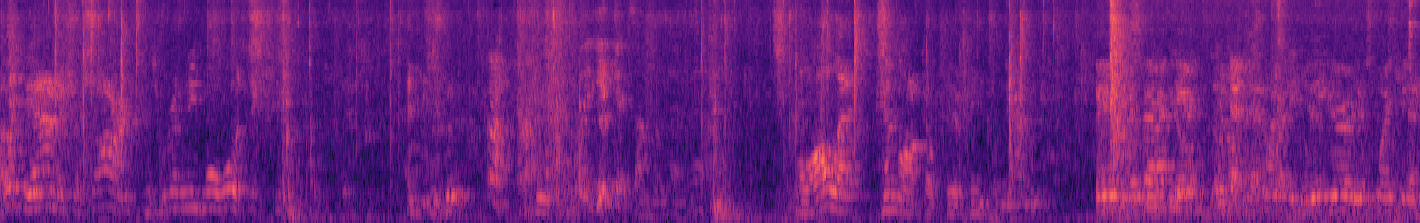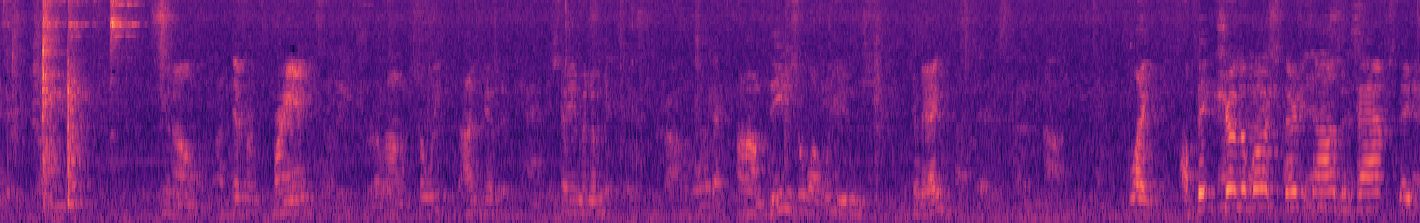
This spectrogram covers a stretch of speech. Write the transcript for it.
I hope the Amish are sorry, because we're gonna need more wood. They did get some from them, yeah. Well, all that hemlock up there came from the Amish. They're back there, you know, this might be Leader, this might be, um, you know, a different brand. Um, so we, I'm just saving them. Um, these are what we use today. Like a big sugar bush, thirty thousand taps, they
